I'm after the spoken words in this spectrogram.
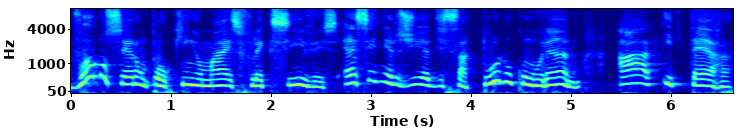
Vamos ser um pouquinho mais flexíveis. Essa energia de Saturno com Urano ar e terra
